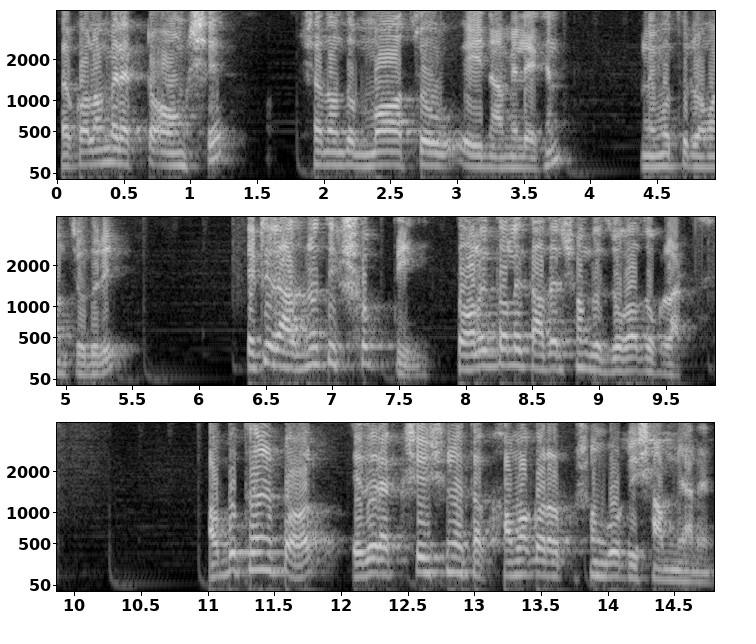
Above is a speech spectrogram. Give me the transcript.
তার কলমের একটা অংশে সাধারণত ম, চৌ এই নামে লেখেন মানে মতিউর রহমান চৌধুরী। একটি রাজনৈতিক শক্তি তলে তলে তাদের সঙ্গে যোগাযোগ রাখছে। অভ্যুত্থানের পর এদের এক শেষ শুনে তা ক্ষমা করার প্রসঙ্গটি সামনে আনেন।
